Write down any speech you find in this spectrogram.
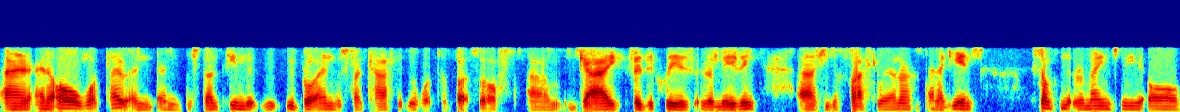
And, and it all worked out. And, and the stunt team that we, we brought in was fantastic. We worked their butts off. Um, Guy physically is, is amazing. Uh, he's a fast learner. And again, something that reminds me of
